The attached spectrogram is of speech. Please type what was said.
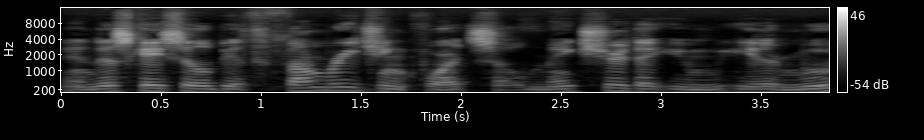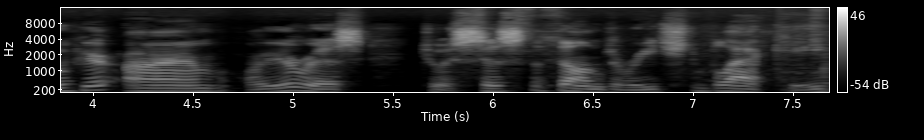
in this case, it'll be the thumb reaching for it, so make sure that you either move your arm or your wrist to assist the thumb to reach the black key.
